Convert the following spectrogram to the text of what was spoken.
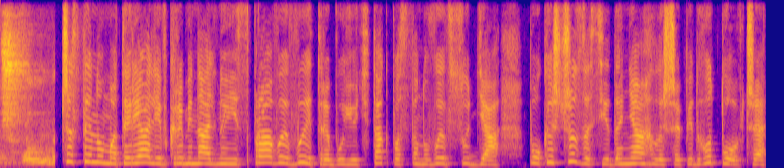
шкоди Частину матеріалів кримінальної справи витребують, так постановив суддя. Поки що засідання лише підготовче.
